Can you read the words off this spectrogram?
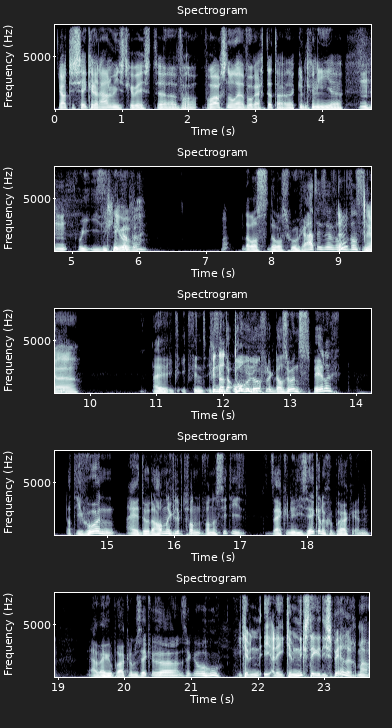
Ja, het is zeker een aanwinst geweest eh, voor, voor Arsenal en voor Arteta. Daar kun je niet, eh, Mhm. Free easy niet pick-up. over. hè. Dat was, dat was gewoon gratis hè, van, Ja? van City. Ja, ja. Hey, ik, ik vind, ik vind, dat dat, ongelooflijk dat zo'n speler, dat hij gewoon hey, door de handen glipt van, van een City, zij kunnen die zeker nog gebruiken. En ja, wij gebruiken hem zeker, eh, zeker wel goed. Ik heb, allee, ik heb niks tegen die speler, maar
